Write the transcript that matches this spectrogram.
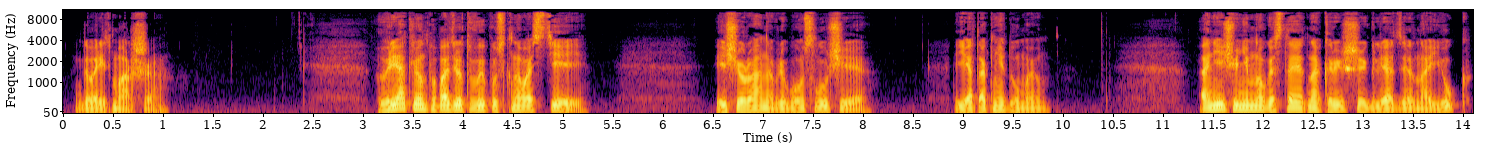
— говорит Марша. Вряд ли он попадет в выпуск новостей. Еще рано, в любом случае. Я так не думаю. Они еще немного стоят на крыше, глядя на юг,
